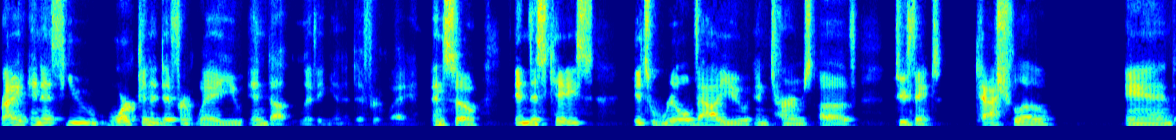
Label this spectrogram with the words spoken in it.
Right. And if you work in a different way, you end up living in a different way. And so in this case, its real value in terms of two things cash flow and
